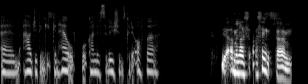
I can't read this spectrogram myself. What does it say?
Um, how do you think it can help? What kind of solutions could it offer? Yeah, I mean, I, th- I think um,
